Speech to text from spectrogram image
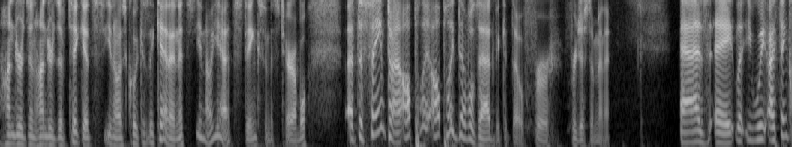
hundreds and hundreds of tickets, you know, as quick as they can, and it's, you know, yeah, it stinks and it's terrible. At the same time, I'll play, I'll play devil's advocate though for for just a minute. As a, we, I think,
